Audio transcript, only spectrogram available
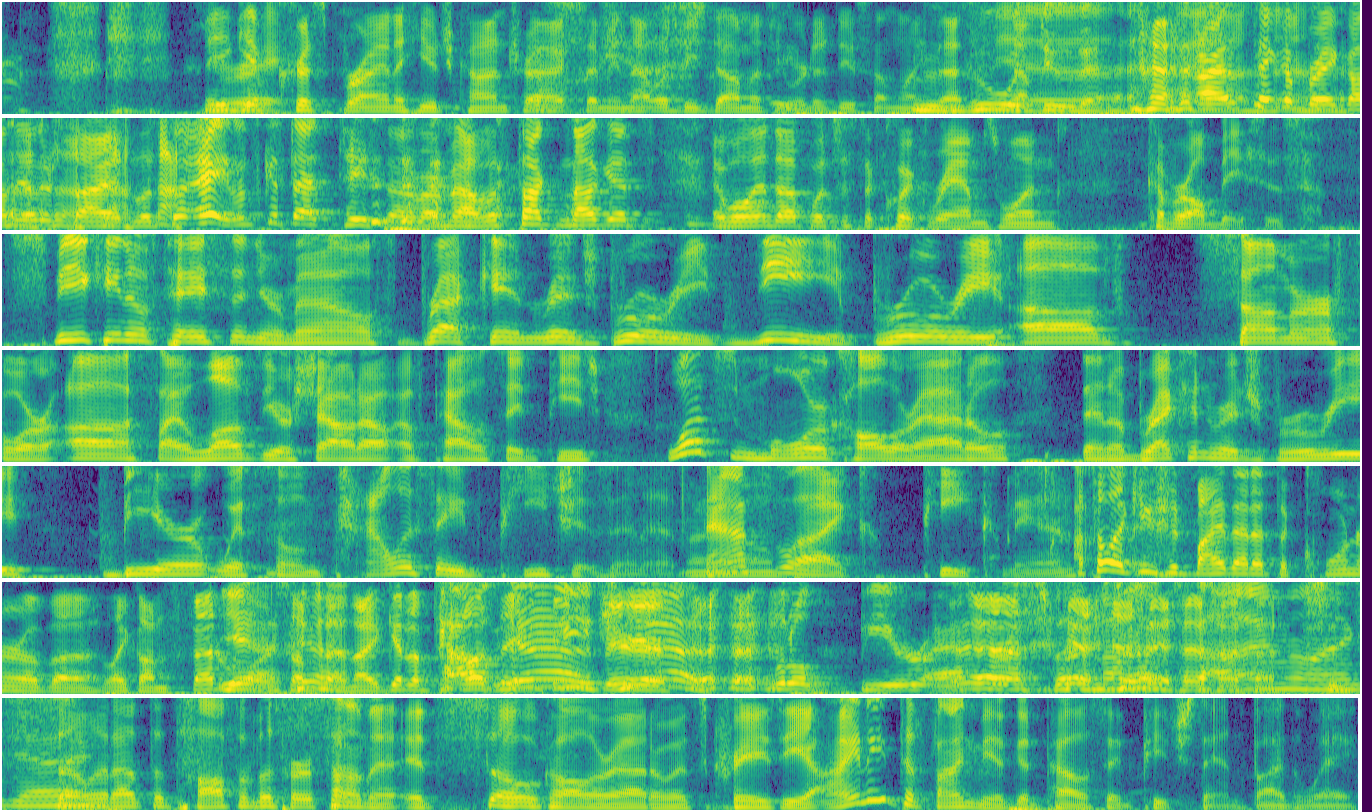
You You're give right. Kris Bryant a huge contract. I mean, that would be dumb if you were to do something like mm, that. Who would Yeah. do that? All right, let's take a break. On the other side, let's uh, hey, let's get that taste out of our mouth. Let's talk Nuggets, and we'll end up with just a quick Rams one. Cover all bases. Speaking of taste in your mouth, Breckenridge Brewery, the brewery of summer for us. I loved your shout out of Palisade Peach. What's more Colorado than a Breckenridge Brewery beer with some Palisade peaches in it? That's like peak, man. I feel like you should buy that at the corner of a like on Federal Yeah, or something. yeah. I get a Palisade Yes, Peach beer. yes. Little beer asterisk written on the sign. like, Should yeah. sell it at the top of a summit. It's so Colorado. It's crazy. I need to find me a good Palisade peach stand, by the way.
